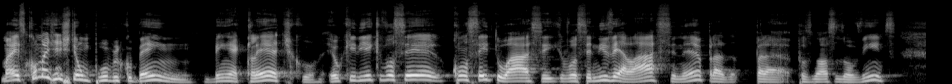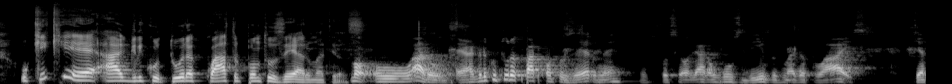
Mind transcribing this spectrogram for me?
Mas como a gente tem um público bem, bem eclético, eu queria que você conceituasse, que você nivelasse, né, para os nossos ouvintes, o que, que é a agricultura 4.0, Matheus? Bom, o Haroldo, é a agricultura 4.0, né? Se você olhar alguns livros mais atuais, que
